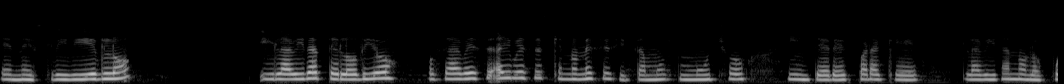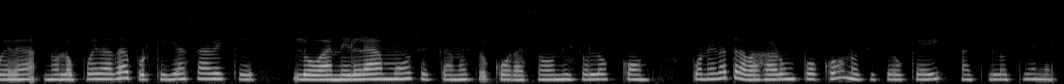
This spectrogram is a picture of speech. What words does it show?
en escribirlo y la vida te lo dio. O sea, a veces, hay veces que no necesitamos mucho interés para que la vida no lo pueda, no lo pueda dar, porque ya sabe que lo anhelamos, está nuestro corazón y solo con poner a trabajar un poco nos dice, ok, aquí lo tienes.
